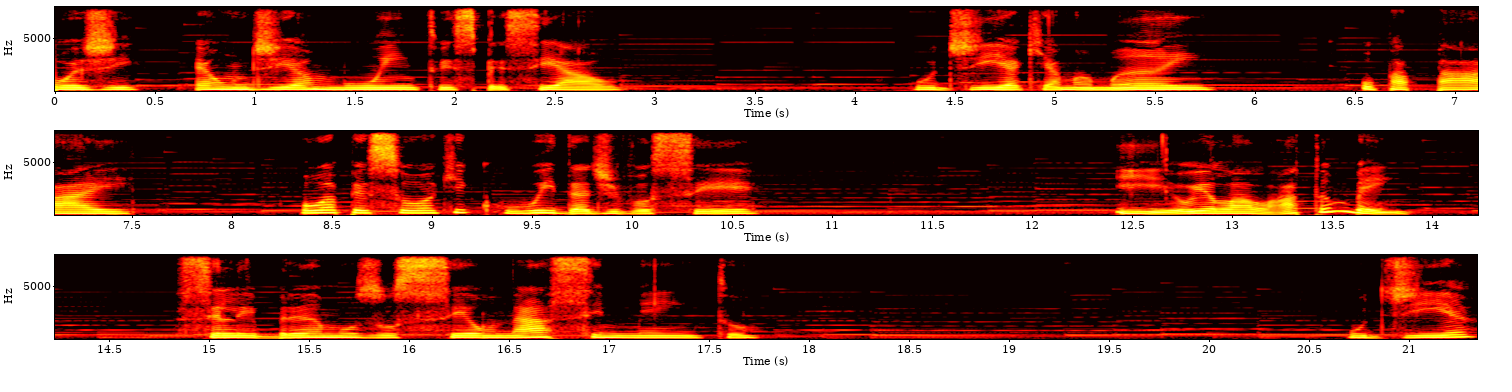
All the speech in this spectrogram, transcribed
Hoje é um dia muito especial. O dia que a mamãe, o papai ou a pessoa que cuida de você e eu e Lalá também celebramos o seu nascimento. O dia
